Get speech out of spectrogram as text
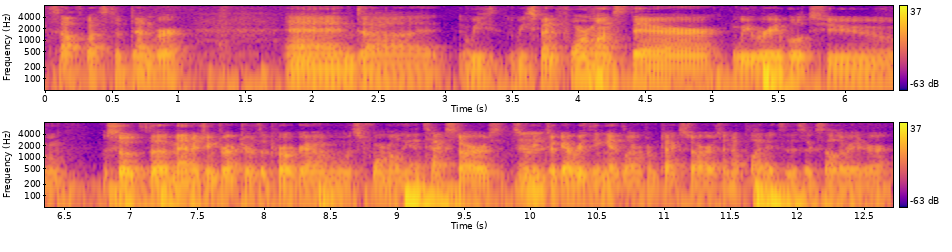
southwest of Denver. And uh, we we spent four months there. We were able to. So the managing director of the program was formerly at TechStars. So he Mm. took everything he had learned from TechStars and applied it to this accelerator.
